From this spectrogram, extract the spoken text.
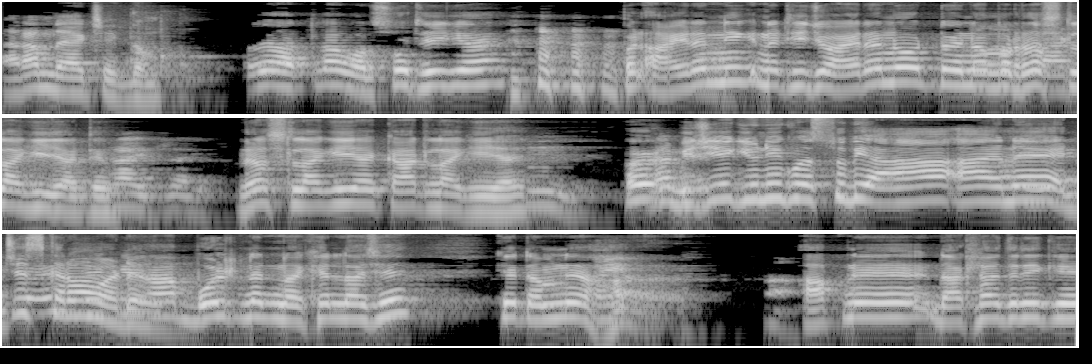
આરામદાયક છે એકદમ. હવે આટલા વર્ષો થઈ ગયા. પણ આયરનની નથી જો આયરન હોત તો એના પર રસ લાગી જાય રસ લાગી જાય કાટ લાગી જાય. અને હવે બીજી એક યુનિક વસ્તુ બી આ આ એને એડજસ્ટ કરવા માટે. આ બોલ્ટ નટ નાખેલા છે કે તમને હા- આપને દાખલા તરીકે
